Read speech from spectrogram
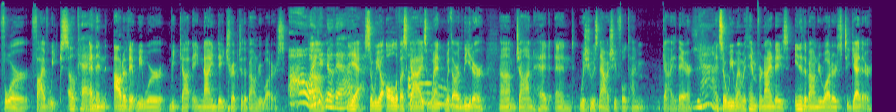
for five weeks. Okay. and then out of it, we were we got a nine day trip to the Boundary Waters. Oh, I Um, didn't know that. Yeah, so we all of us guys went with Oh. our leader, um, John Head, and which who is now actually a full time guy there. Yeah. And so we went with him for nine days into the Boundary Waters together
